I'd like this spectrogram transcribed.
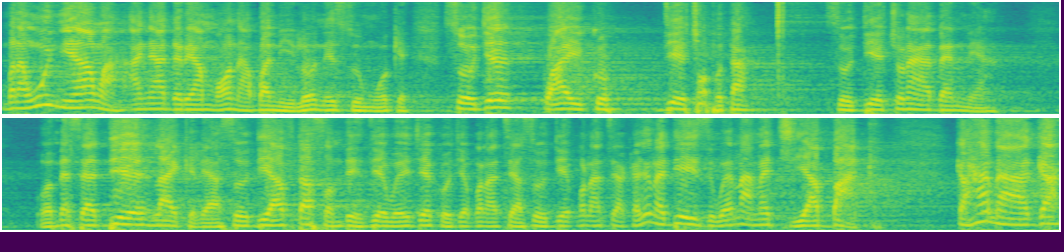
Mana nwunye ya nwa anya adịrị ya ma ọ na-agba n'ilo na-eso ụmụ nwoke. So jee kwa iko die chọpụta. So die chụrụ ya be nna ya. o mesịa die laikili ya so die after some days die wee jee ka o jee kpọnata ya so die kpọnata ya ka ya na die izi wee na-anachi ya back ka ha na-aga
